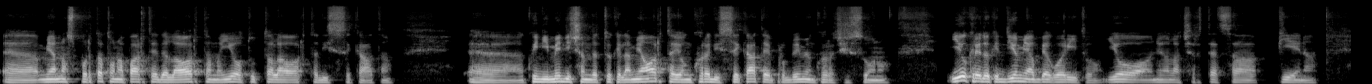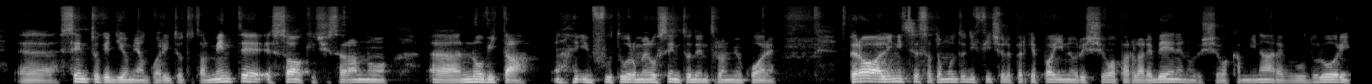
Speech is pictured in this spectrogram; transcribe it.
eh, mi hanno asportato una parte della orta, ma io ho tutta la orta dissecata. Eh, quindi i medici hanno detto che la mia orta è ancora dissecata e i problemi ancora ci sono. Io credo che Dio mi abbia guarito, io ne ho la certezza piena eh, sento che Dio mi ha guarito totalmente e so che ci saranno eh, novità in futuro, me lo sento dentro al mio cuore. Però all'inizio è stato molto difficile perché poi non riuscivo a parlare bene, non riuscivo a camminare, avevo dolori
